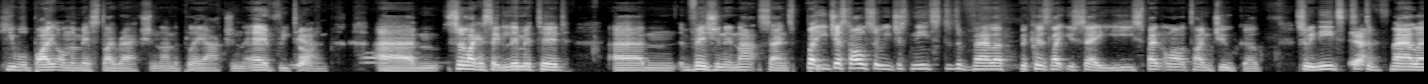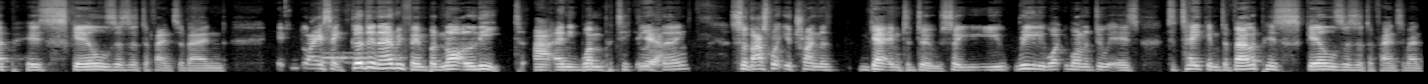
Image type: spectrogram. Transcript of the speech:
He will bite on the misdirection and the play action every time. Yeah. Um, so, like I say, limited um, vision in that sense. But he just also he just needs to develop because, like you say, he spent a lot of time JUCO, so he needs to yeah. develop his skills as a defensive end. Like I say, good in everything, but not elite at any one particular yeah. thing. So that's what you're trying to get him to do. So you, you, really what you want to do is to take him, develop his skills as a defensive end,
